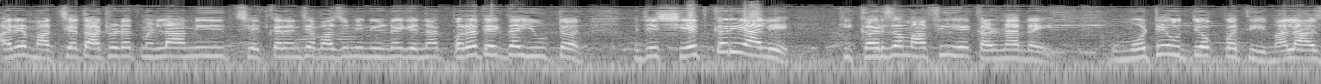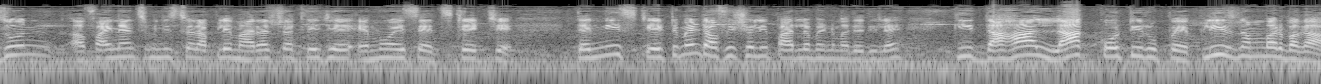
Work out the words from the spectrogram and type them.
अरे मागच्या तर आठवड्यात म्हणलं आम्ही शेतकऱ्यांच्या बाजूने निर्णय घेणार परत एकदा यू टर्न म्हणजे शेतकरी आले की कर्जमाफी हे करणार नाही. मोठे उद्योगपती मला अजून फायनान्स मिनिस्टर आपले महाराष्ट्रातले जे एम ओ एस आहेत स्टेटचे त्यांनी स्टेटमेंट ऑफिशियली पार्लमेंटमध्ये दिलंय की दहा लाख कोटी रुपये प्लीज नंबर बघा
